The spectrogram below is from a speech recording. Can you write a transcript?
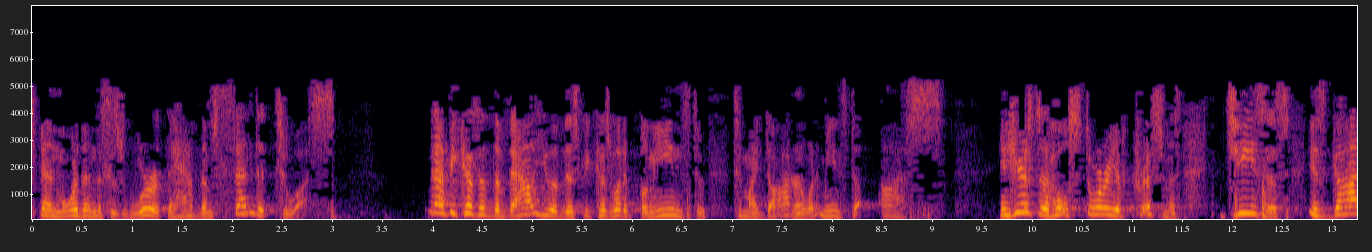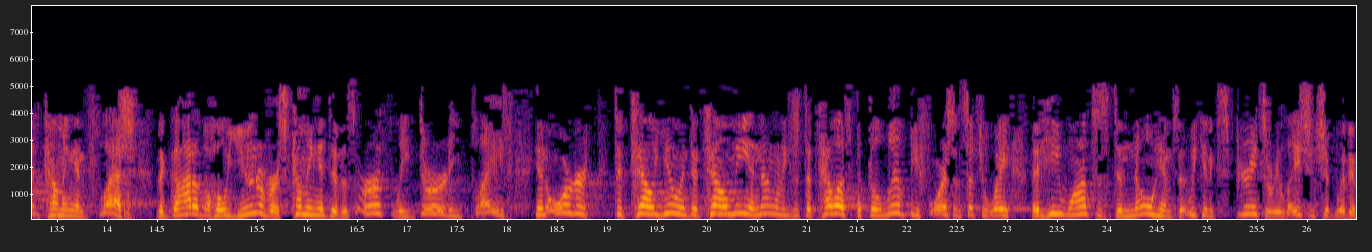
spend more than this is worth to have them send it to us. Not because of the value of this, because what it means to, to my daughter and what it means to us. And here's the whole story of Christmas. Jesus is God coming in flesh, the God of the whole universe coming into this earthly, dirty place in order to tell you and to tell me, and not only just to tell us, but to live before us in such a way that He wants us to know Him so that we can experience a relationship with Him.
